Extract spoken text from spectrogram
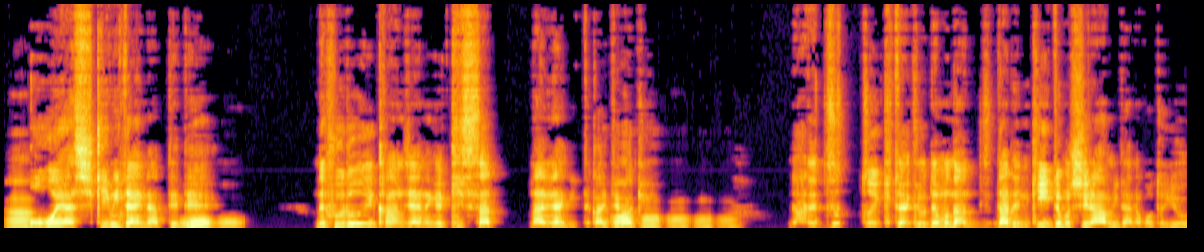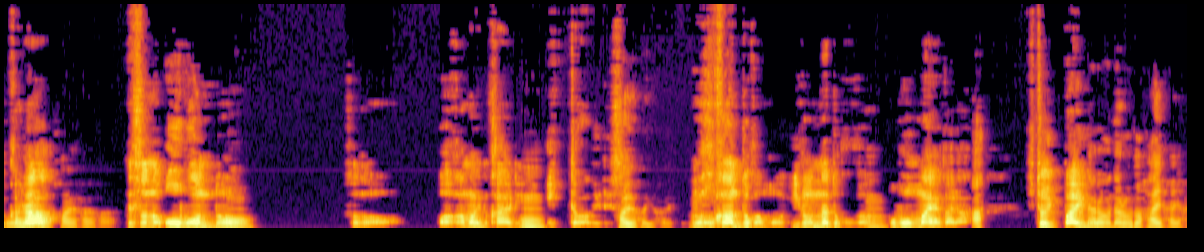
うん。お屋敷みたいになってて、おうおうで、古い感じやねんけど、喫茶何々って書いてるわけよ。うんうんうんうん。であれずっと行きたいけど、でもな、誰に聞いても知らんみたいなこと言うから、はいはいはでそのお盆い。の、うん。その、若参りの帰りに行ったわけですよ。はいはいはい。もう他のとこもいろんなとこがうんお盆前やから、あ人いっぱいよ。なるほどなるほど。はいはいはい。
